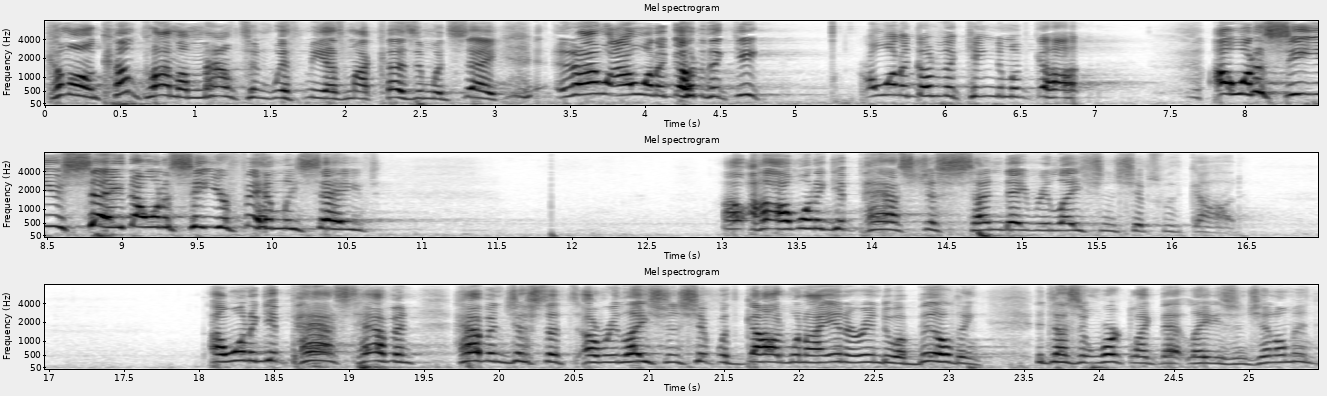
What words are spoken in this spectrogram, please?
come on, come climb a mountain with me, as my cousin would say. And I, I want to go to the. I want to go to the kingdom of God. I want to see you saved. I want to see your family saved. I, I want to get past just Sunday relationships with God. I want to get past having, having just a, a relationship with God when I enter into a building. It doesn't work like that, ladies and gentlemen.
